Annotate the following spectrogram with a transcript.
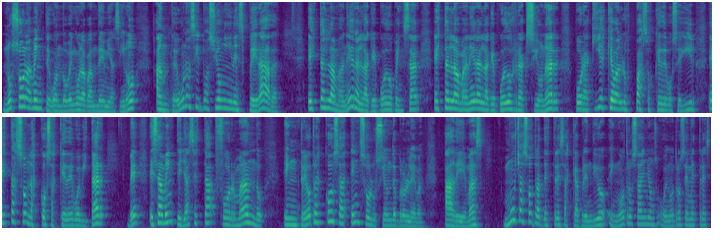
no solamente cuando venga una pandemia, sino ante una situación inesperada esta es la manera en la que puedo pensar, esta es la manera en la que puedo reaccionar, por aquí es que van los pasos que debo seguir, estas son las cosas que debo evitar. ¿Ve? Esa mente ya se está formando, entre otras cosas, en solución de problemas. Además, muchas otras destrezas que aprendió en otros años o en otros semestres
